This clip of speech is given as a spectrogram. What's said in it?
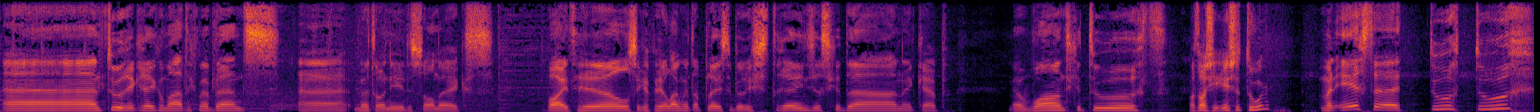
En tour ik regelmatig met bands. met Ronnie, de Sonics, White Hills. Ik heb heel lang met A Place to Bury Strangers gedaan. Ik heb met Want getoerd. Wat was je eerste tour? Mijn eerste tour tour.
